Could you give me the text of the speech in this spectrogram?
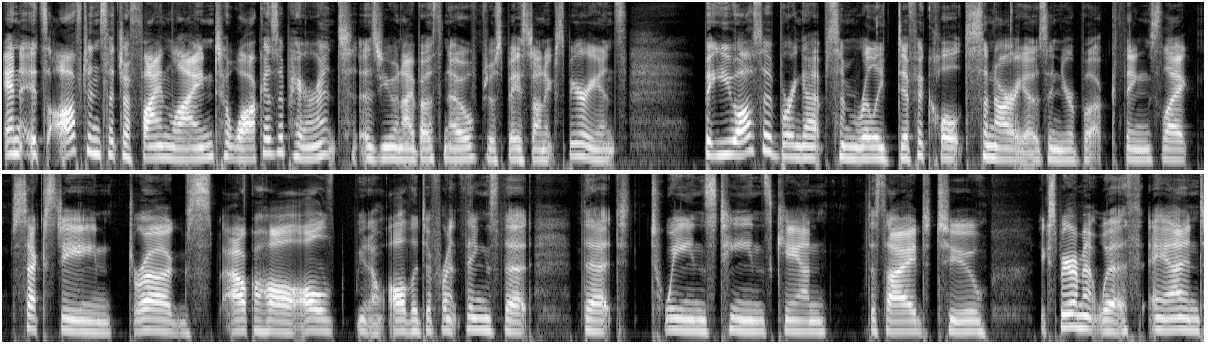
And it's often such a fine line to walk as a parent, as you and I both know, just based on experience. But you also bring up some really difficult scenarios in your book, things like sexting, drugs, alcohol, all, you know, all the different things that that tweens, teens can decide to experiment with. And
